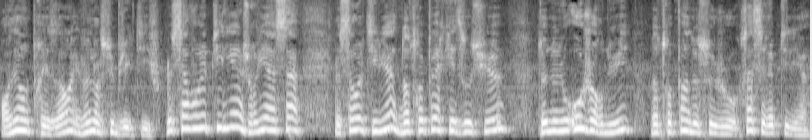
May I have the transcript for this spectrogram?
on est dans le présent et on est dans le subjectif. Le cerveau reptilien, je reviens à ça. Le cerveau reptilien, notre Père qui est aux cieux, donne-nous aujourd'hui notre pain de ce jour. Ça, c'est reptilien.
